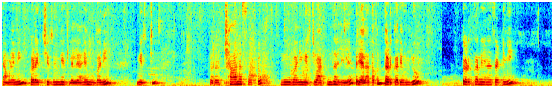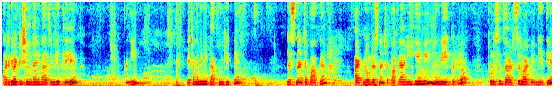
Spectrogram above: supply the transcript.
त्यामुळे मी कढईत शिजवून घेतलेले आहे मूग आणि मिरची. तर छान असं आपलं मूग आणि मिरची वाटून झालेली आहे. तर याला आता आपण तडका देऊन घेऊ. तडका देण्यासाठी मी अर्धी वाटी शेंगदाणे भाजून घेतलेले आहेत. आणि याच्यामध्ये मी टाकून घेते लसणाच्या पाकळ्या आठ नऊ लसणाच्या पाकळ्या. आणि हे मी दोन्ही एकत्र थोडंसं जाडसर वाटून घेते.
